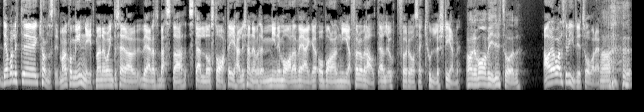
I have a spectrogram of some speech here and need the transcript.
det var lite konstigt. Man kom in hit men det var inte så här världens bästa ställe att starta i heller kände jag. Med så här minimala vägar och bara nerför överallt. Eller uppför och så här kullersten. Ja, det var vidrigt så eller? Ja, det var lite vidrigt så var det.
